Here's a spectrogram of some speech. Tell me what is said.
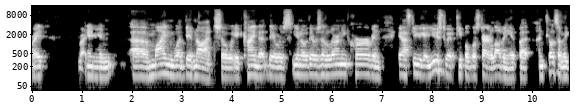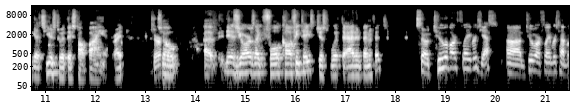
right? Right. And uh, mine what did not. So it kind of there was you know there was a learning curve, and after you get used to it, people will start loving it. But until somebody gets used to it, they stop buying it, right? Sure. So uh, is yours like full coffee taste, just with the added benefits? So two of our flavors, yes. Uh, two of our flavors have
